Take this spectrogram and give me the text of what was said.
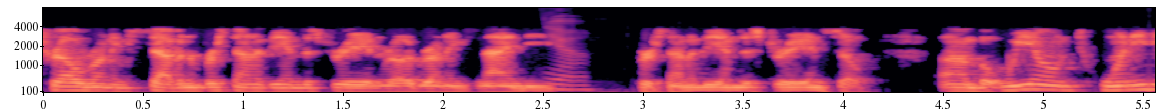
trail running seven percent of the industry and road running's ninety Yeah. percent of the industry. And so, um, but we own 20%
